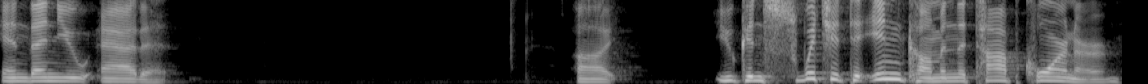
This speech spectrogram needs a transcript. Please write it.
and then you add it. Uh, you can switch it to income in the top corner.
